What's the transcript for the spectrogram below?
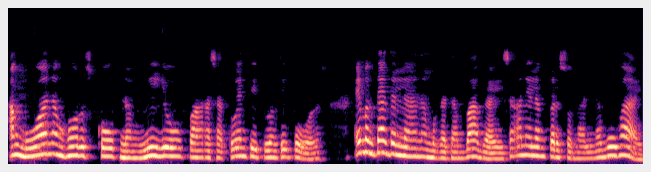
Ang buwan ng horoscope ng Leo para sa 2024 ay magdadala ng magandang bagay sa kanilang personal na buhay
